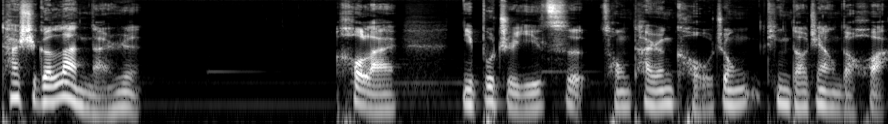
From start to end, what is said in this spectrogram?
他是个烂男人。后来，你不止一次从他人口中听到这样的话。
